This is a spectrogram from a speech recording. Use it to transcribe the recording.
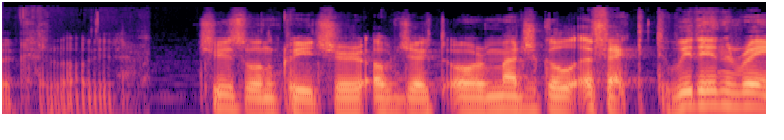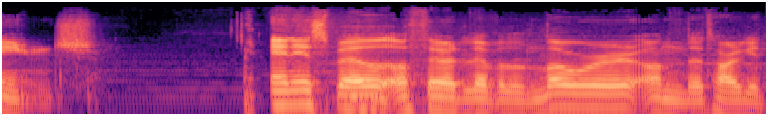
Beklager. Choose one creature, object or magical effect within range. Any spell of third level and lower on the target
